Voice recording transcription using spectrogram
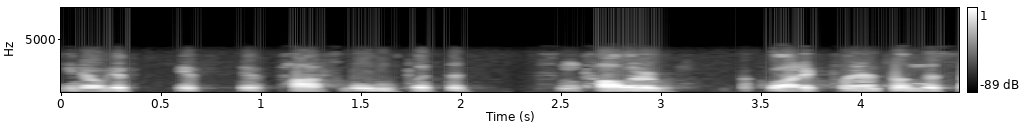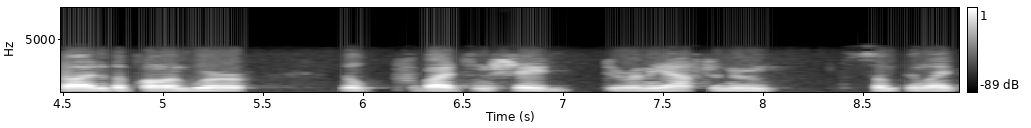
you know, if if if possible, we put the some taller aquatic plants on the side of the pond where they'll provide some shade during the afternoon, something like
